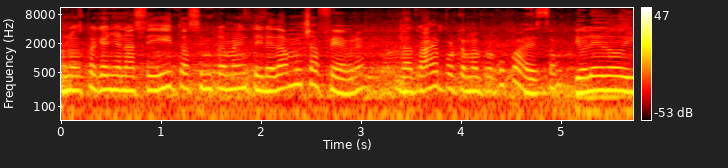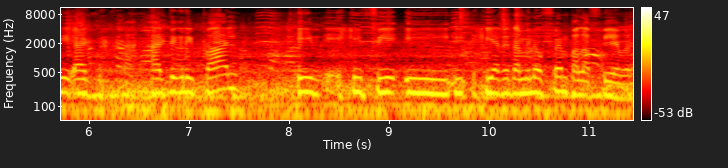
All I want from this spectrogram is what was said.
unos pequeños nacidos simplemente y le da mucha fiebre. La traje porque me preocupa eso. Yo le doy antigripal y, y, y, y acetaminofén para la fiebre.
